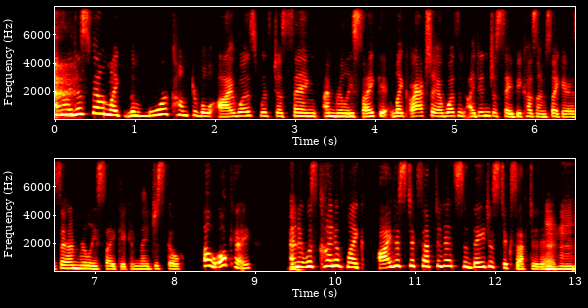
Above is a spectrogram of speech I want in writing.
and I just found like the more comfortable I was with just saying I'm really psychic, like actually I wasn't, I didn't just say because I'm psychic, I said I'm really psychic. And they just go, oh, okay. And it was kind of like I just accepted it. So they just accepted it. Mm-hmm.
